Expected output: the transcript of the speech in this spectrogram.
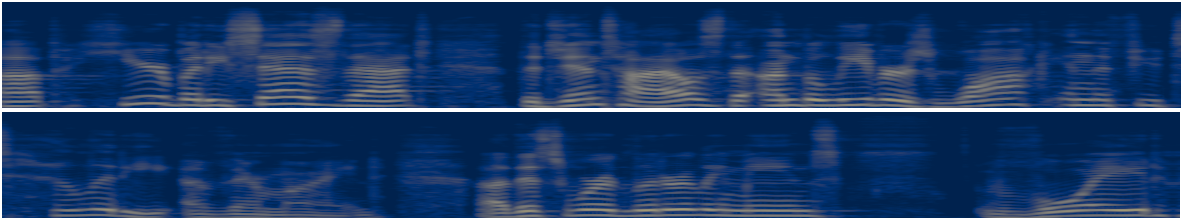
up here, but he says that the Gentiles, the unbelievers, walk in the futility of their mind. Uh, this word literally means void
